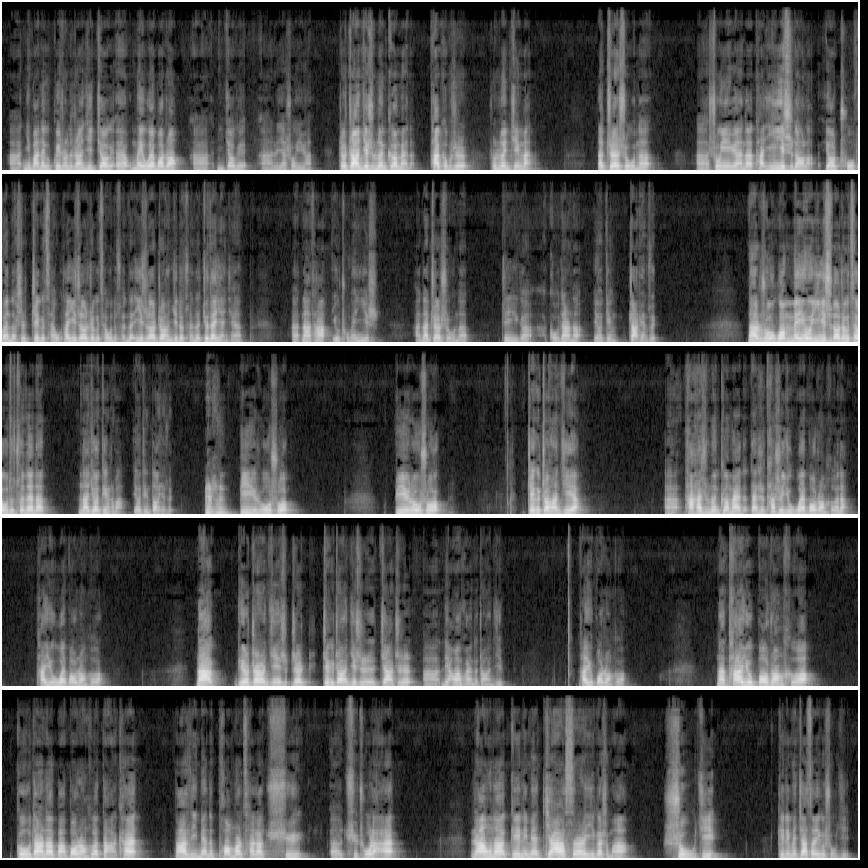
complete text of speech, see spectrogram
啊，你把那个贵重的照相机交给呃没外包装啊，你交给啊人家收银员。这个照相机是论个卖的，他可不是说论斤卖。那这时候呢，啊收银员呢，他意识到了要处分的是这个财物，他意识到这个财物的存在，意识到照相机的存在就在眼前，啊，那他有处分意识，啊，那这时候呢，这个狗蛋呢要定诈骗罪。那如果没有意识到这个财物的存在呢，那就要定什么？要定盗窃罪。比如说，比如说，这个照相机呀，啊，它还是论个卖的，但是它是有外包装盒的，它有外包装盒。那比如照相机是这这个照相机是价值啊两万块钱的照相机，它有包装盒。那它有包装盒，狗蛋呢把包装盒打开，把里面的泡沫材料去呃取出来。然后呢，给里面加塞儿一个什么手机，给里面加塞儿一个手机，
